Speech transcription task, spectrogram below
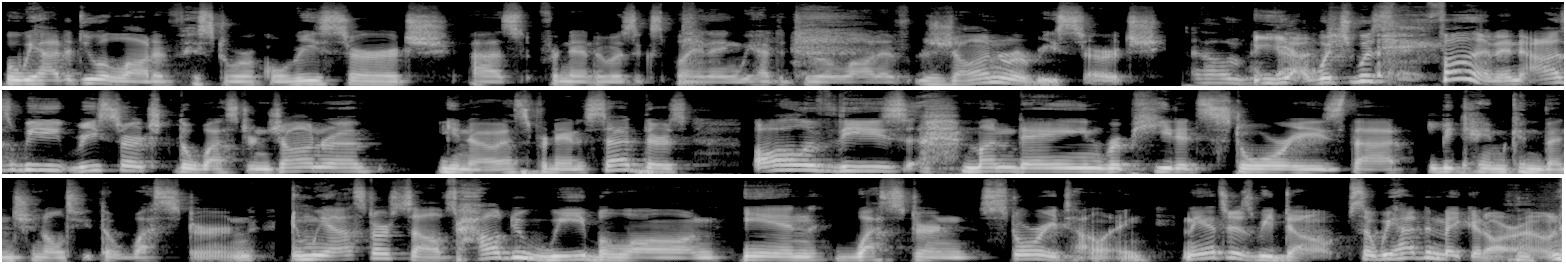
But we had to do a lot of historical research, as Fernanda was explaining. We had to do a lot of genre research. Oh Yeah, which was fun. And as we researched the Western genre, you know, as Fernanda said, there's all of these mundane, repeated stories that became conventional to the Western. And we asked ourselves, how do we belong in Western storytelling? And the answer is we don't. So we had to make it our own.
